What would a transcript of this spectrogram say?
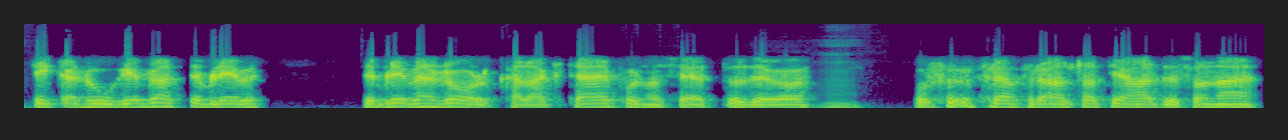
Stickan Ogebratt det blev, det blev en rollkaraktär på något sätt. Och, det var, Mm. och framförallt att jag hade sådana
